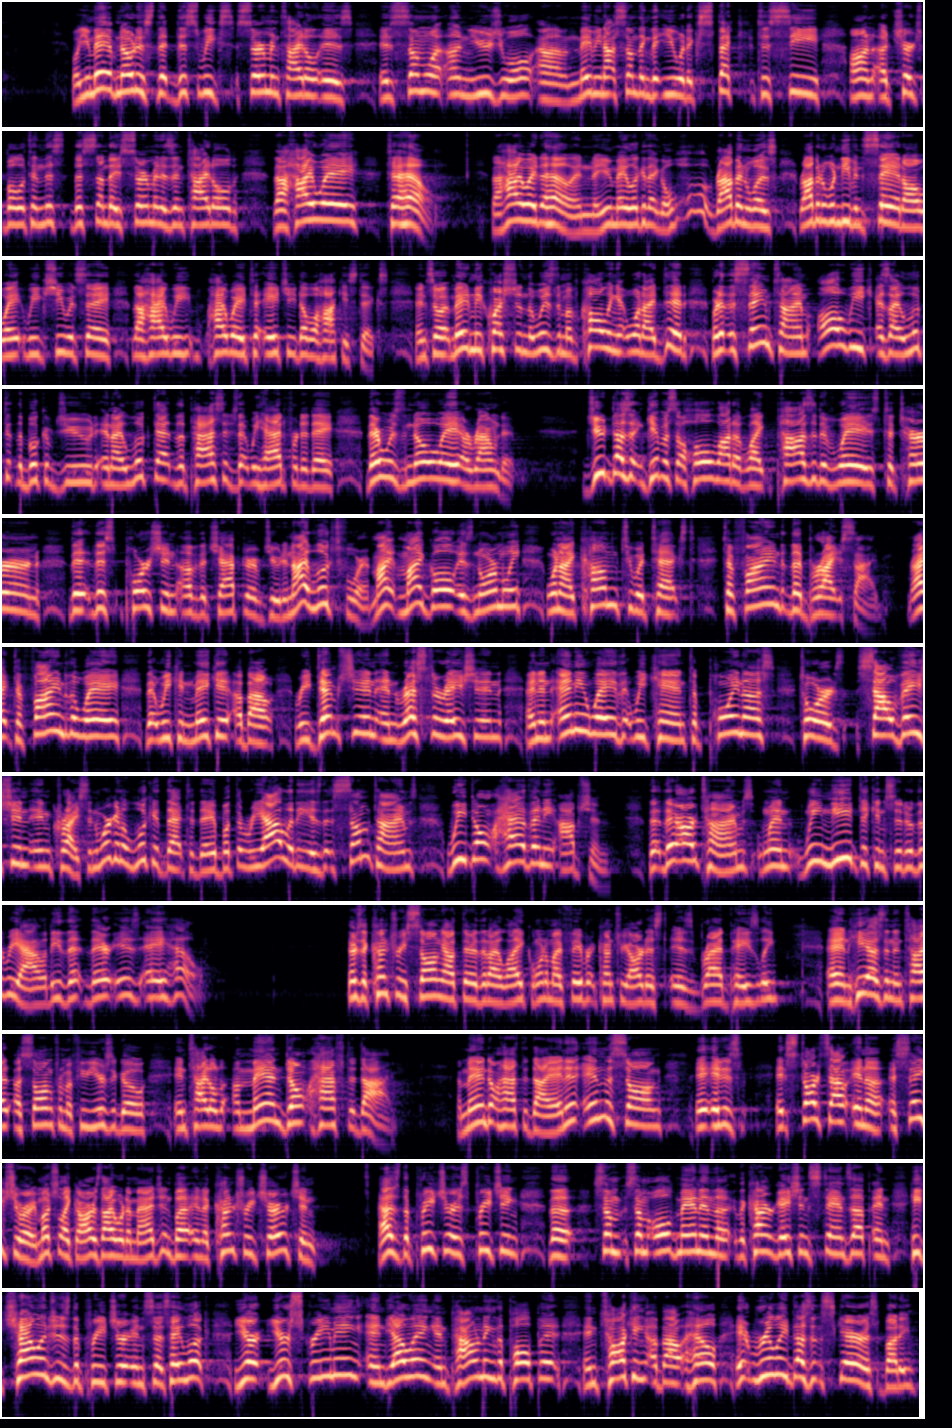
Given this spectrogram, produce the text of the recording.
Well, you may have noticed that this week's sermon title is, is somewhat unusual, um, maybe not something that you would expect to see on a church bulletin. This, this Sunday's sermon is entitled The Highway to Hell the highway to hell. And you may look at that and go, oh, Robin was, Robin wouldn't even say it all week. She would say the highway, highway to H-E double hockey sticks. And so it made me question the wisdom of calling it what I did. But at the same time, all week as I looked at the book of Jude and I looked at the passage that we had for today, there was no way around it. Jude doesn't give us a whole lot of like positive ways to turn the, this portion of the chapter of Jude. And I looked for it. My, my goal is normally when I come to a text to find the bright side, right? To find the way that we can make it about redemption and restoration, and in any way that we can to point us towards salvation in Christ. And we're going to look at that today. But the reality is that sometimes we don't have any option that there are times when we need to consider the reality that there is a hell. There's a country song out there that I like. One of my favorite country artists is Brad Paisley. And he has an enti- a song from a few years ago entitled A Man Don't Have to Die. A Man Don't Have to Die. And in, the song, it, it, is, it starts out in a, a sanctuary, much like ours, I would imagine, but in a country church. And as the preacher is preaching, the, some, some old man in the, the congregation stands up and he challenges the preacher and says, Hey, look, you're, you're screaming and yelling and pounding the pulpit and talking about hell. It really doesn't scare us, buddy.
